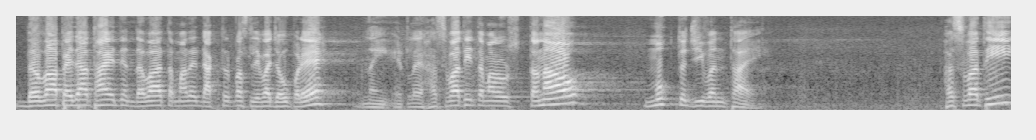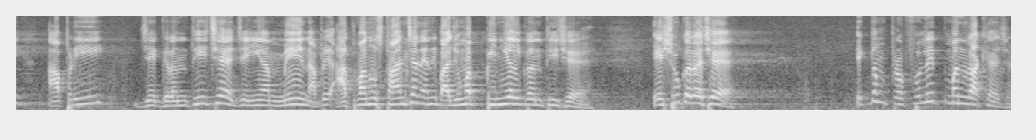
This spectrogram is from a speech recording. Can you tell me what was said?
દવા પેદા થાય તે દવા તમારે ડાક્ટર પાસે લેવા જવું પડે નહીં. એટલે હસવાથી તમારો તણાવ મુક્ત જીવન થાય. હસવાથી આપણી જે ગ્રંથિ છે, જે અહીંયા મેઇન આપણી આત્માનું સ્થાન છે ને, એની બાજુમાં પિનિયલ ગ્રંથિ છે. એ શું કરે છે? એકદમ પ્રફુલ્લિત મન રાખે છે.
